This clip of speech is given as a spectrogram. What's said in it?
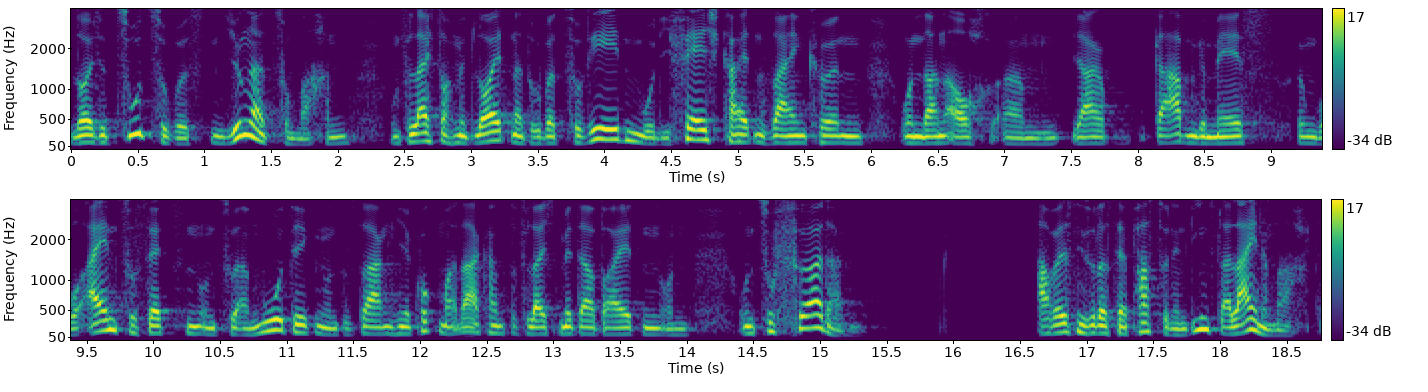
Leute zuzurüsten, Jünger zu machen und vielleicht auch mit Leuten darüber zu reden, wo die Fähigkeiten sein können und dann auch ähm, ja, gabengemäß irgendwo einzusetzen und zu ermutigen und zu sagen, hier guck mal, da kannst du vielleicht mitarbeiten und, und zu fördern. Aber es ist nicht so, dass der Pastor den Dienst alleine macht,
